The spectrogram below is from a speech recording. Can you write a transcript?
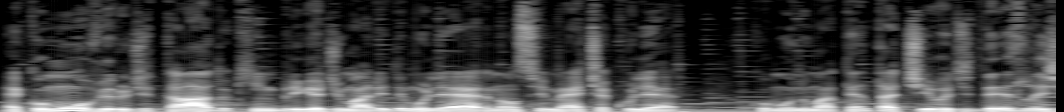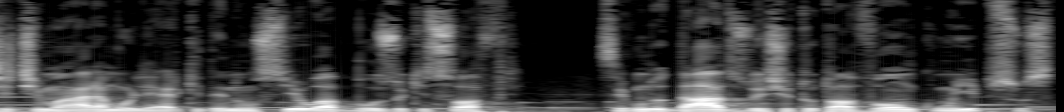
É comum ouvir o ditado que em briga de marido e mulher não se mete a colher, como numa tentativa de deslegitimar a mulher que denuncia o abuso que sofre. Segundo dados do Instituto Avon com Ipsos,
